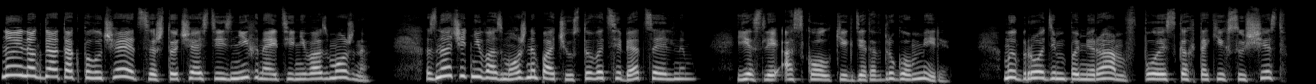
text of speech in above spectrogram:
Но иногда так получается, что часть из них найти невозможно. Значит, невозможно почувствовать себя цельным, если осколки где-то в другом мире. Мы бродим по мирам в поисках таких существ,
